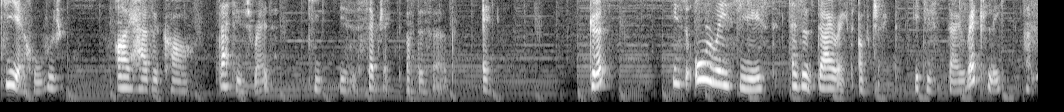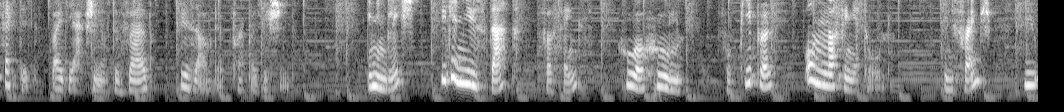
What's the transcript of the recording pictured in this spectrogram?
qui est rouge. I have a car that is red. Qui is the subject of the verb est. Que is always used as a direct object. It is directly affected by the action of the verb without a preposition. In English, you can use that for things, who or whom for people, or nothing at all. In French, you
